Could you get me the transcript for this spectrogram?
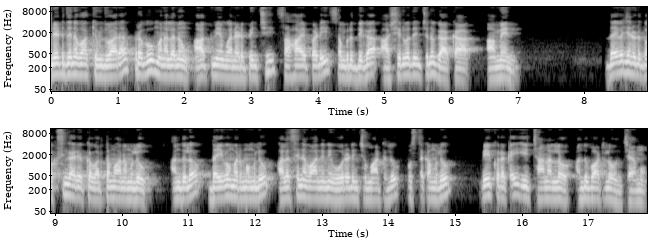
నేటి దినవాక్యం ద్వారా ప్రభు మనలను ఆత్మీయంగా నడిపించి సహాయపడి సమృద్ధిగా ఆశీర్వదించును గాక ఆమెన్. దైవజనుడు బక్సింగ్ గారి యొక్క వర్తమానములు అందులో దైవ మర్మములు అలసిన వాణిని ఊరడించు మాటలు పుస్తకములు మీ కొరకై ఈ ఛానల్లో అందుబాటులో ఉంచాము.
